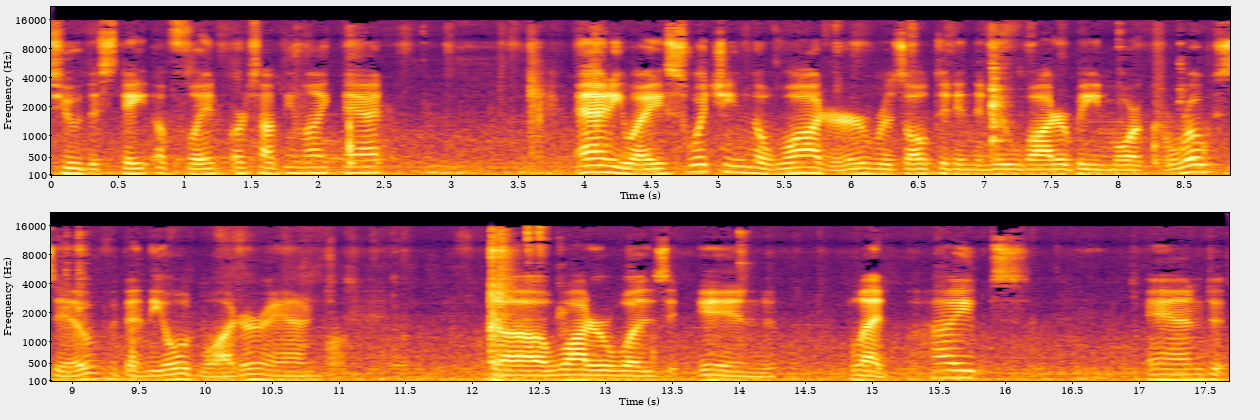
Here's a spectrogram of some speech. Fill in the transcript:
to the state of Flint or something like that. Anyway, switching the water resulted in the new water being more corrosive than the old water, and the water was in lead pipes, and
